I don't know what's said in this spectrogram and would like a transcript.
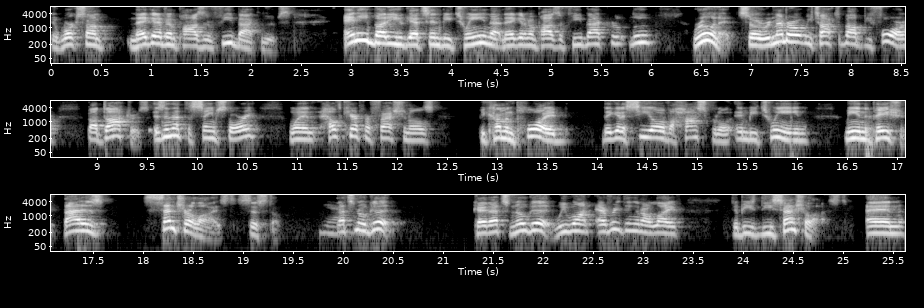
It works on negative and positive feedback loops. Anybody who gets in between that negative and positive feedback loop ruin it. So remember what we talked about before about doctors. Isn't that the same story? When healthcare professionals become employed, they get a CEO of a hospital in between me and the patient. That is centralized system. Yeah. That's no good. Okay, that's no good. We want everything in our life to be decentralized. And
